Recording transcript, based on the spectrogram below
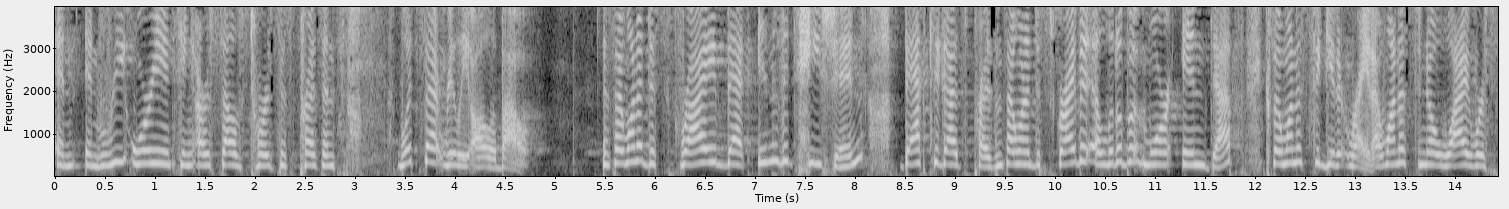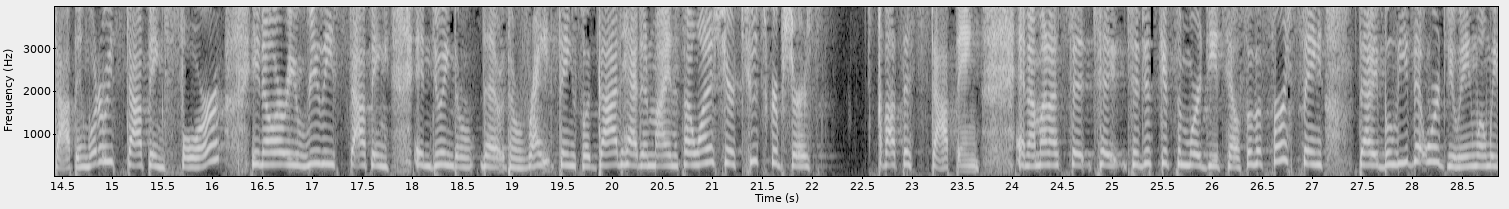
and, and reorienting ourselves towards his presence what's that really all about and so I want to describe that invitation back to God's presence. I want to describe it a little bit more in depth because I want us to get it right. I want us to know why we're stopping. What are we stopping for? You know, are we really stopping in doing the, the, the right things, what God had in mind? And so I want to share two scriptures about this stopping. And I want us to, to, to just get some more detail. So the first thing that I believe that we're doing when we,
